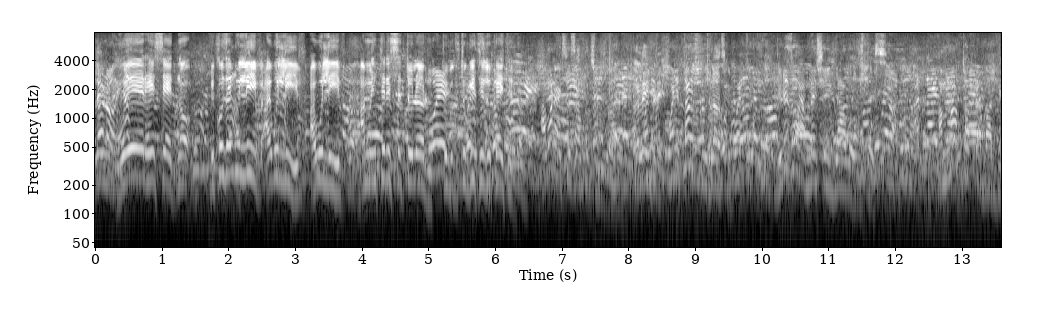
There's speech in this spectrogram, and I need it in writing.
No, no, Where he said no, because I will leave. I will leave. I will leave. I'm interested to learn, Wait, to, to wait, get just hold educated. On. I want say something to you. When, when it comes to when, the reason why I mentioned Yahweh is this. I'm not talking about the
